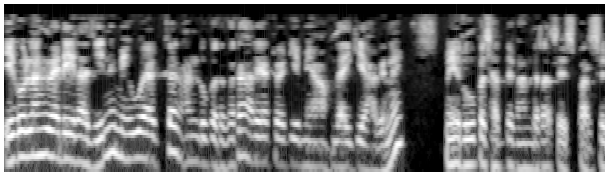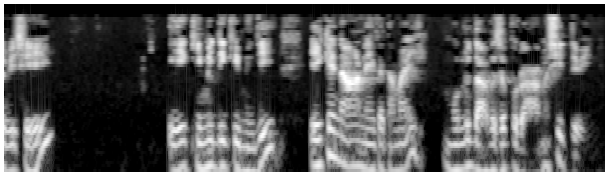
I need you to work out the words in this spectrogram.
ඒගොල්ලන්ගේ වැඩේලා තියෙන්නේ මෙව්ව එක්ක හඬු කර කර අරයට වැඩිය මෙහා හොඳයි කියාගෙන මේ රූප ශබ්ද ගන්ධ රස ස්පර්ශ විශේෂයි ඒ කිමිදි කිමිදි ඒකේ නානයක තමයි මුළු දවස පුරාම සිද්ධ වෙන්නේ.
